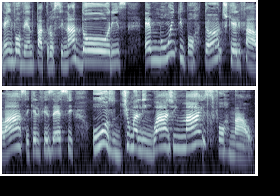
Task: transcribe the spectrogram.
né, envolvendo patrocinadores, é muito importante que ele falasse, que ele fizesse uso de uma linguagem mais formal,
